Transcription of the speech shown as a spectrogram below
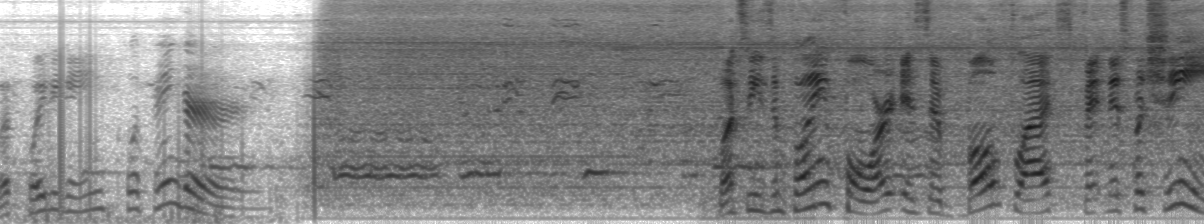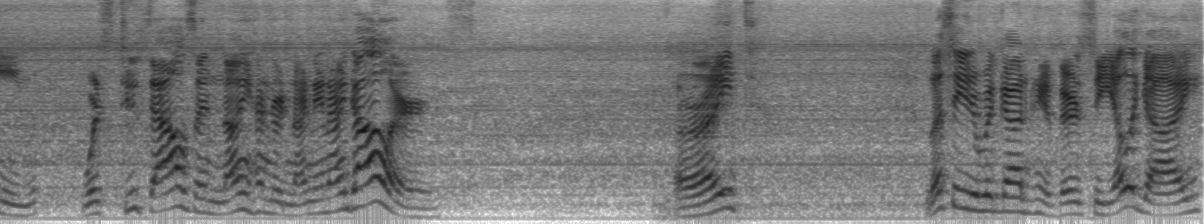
Let's play the game Cliffhanger. What season playing for is the Bowflex Fitness Machine, worth two thousand nine hundred ninety-nine dollars. All right. Let's see what we got here. There's the yellow guy.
